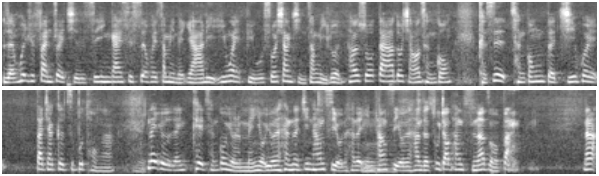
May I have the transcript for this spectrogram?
人会去犯罪，其实是应该是社会上面的压力，因为比如说像紧张理论，他就说大家都想要成功，可是成功的机会大家各自不同啊，那有人可以成功，有人没有，有人含着金汤匙，有人含着银汤匙，有人含着塑胶汤匙，那怎么办？那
